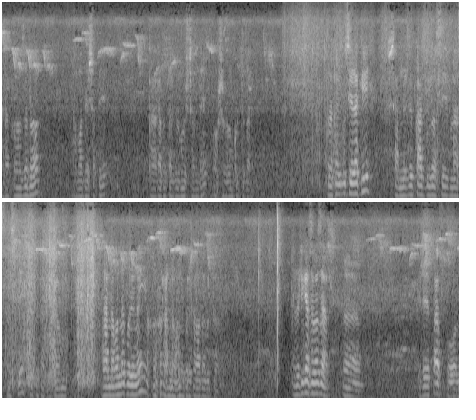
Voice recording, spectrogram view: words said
আর আপনারা যেন আমাদের সাথে আগামী আগামীকালকের অনুষ্ঠানে অংশগ্রহণ করতে পারেন। তো এখন গুছিয়ে রাখি সামনের যে কাজগুলো আছে এগুলো আস্তে আস্তে করতে থাকি কারণ রান্না বান্না করি নাই রান্না বান্না করে খাওয়া দাওয়া করতে হবে। এবার ঠিক আছে বাজার? হ্যাঁ এটা পাঁচ ফল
